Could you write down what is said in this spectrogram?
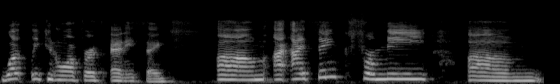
what we can offer, if anything? Um, I, I think for me, um,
